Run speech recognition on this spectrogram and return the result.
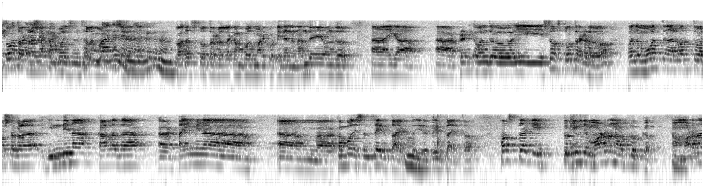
ಸ್ತೋತ್ರಗಳೆಲ್ಲ ಕಂಪೋಸಿಷನ್ಸ್ ಎಲ್ಲ ಮಾಡಿಕೊಟ್ಟಿದ್ದೇನೆ ವಾದ ಸ್ತೋತ್ರಗಳೆಲ್ಲ ಕಂಪೋಸ್ ಮಾಡಿ ಕೊಟ್ಟಿದ್ದೇನೆ ಅಂದ್ರೆ ಒಂದು ಆ, ಈಗ ಒಂದು ಈ ಎಷ್ಟೋ ಸ್ತೋತ್ರಗಳು ಒಂದು ಮೂವತ್ತು ನಲವತ್ತು ವರ್ಷಗಳ ಹಿಂದಿನ ಕಾಲದ ಟೈಮಿನ ಕಂಪೋಸಿಷನ್ಸೇ ಇರ್ತಾ ಇತ್ತು ಇದು ಇರ್ತಾ ಇತ್ತು. ಹೊಸದಾಗಿ to give the modern outlook modern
